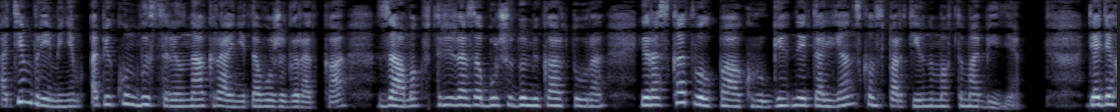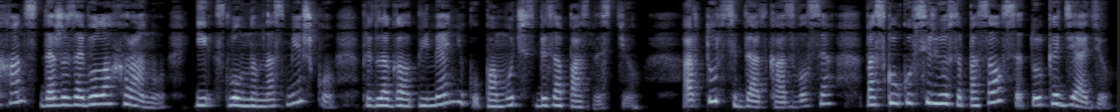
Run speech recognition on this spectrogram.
А тем временем опекун выстроил на окраине того же городка замок в три раза больше домика Артура и раскатывал по округе на итальянском спортивном автомобиле. Дядя Ханс даже завел охрану и, словно в насмешку, предлагал племяннику помочь с безопасностью. Артур всегда отказывался, поскольку всерьез опасался только дядю.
